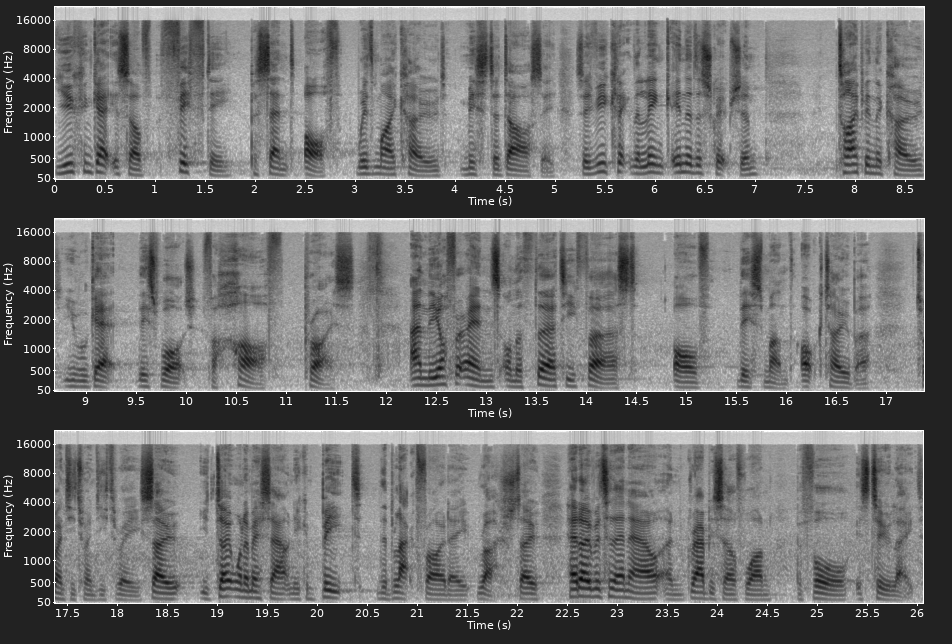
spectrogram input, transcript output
you can get yourself 50% off with my code Mr. Darcy. So if you click the link in the description, type in the code, you will get this watch for half price. And the offer ends on the 31st of this month, October 2023. So you don't want to miss out and you can beat the Black Friday rush. So head over to there now and grab yourself one before it's too late.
